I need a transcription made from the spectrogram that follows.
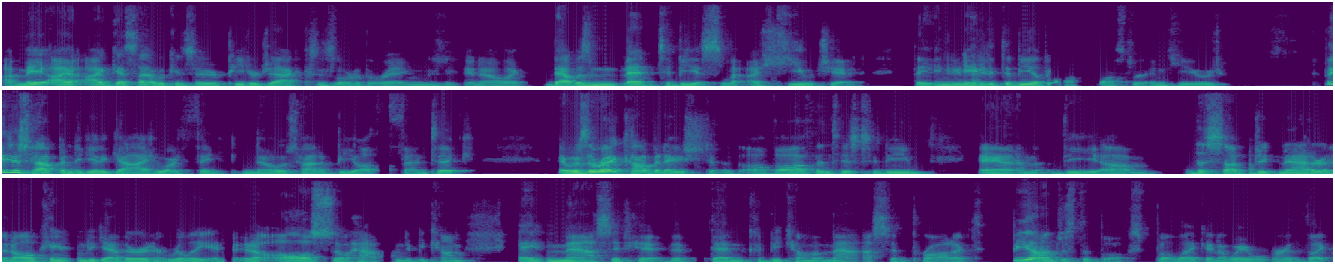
I may I, I guess I would consider Peter Jackson's Lord of the Rings, you know, like that was meant to be a, a huge hit. They needed it to be a blockbuster and huge. They just happened to get a guy who I think knows how to be authentic. It was the right combination of, of authenticity and the um, the subject matter, and it all came together. And it really, it, it also happened to become a massive hit that then could become a massive product beyond just the books, but like in a way where like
